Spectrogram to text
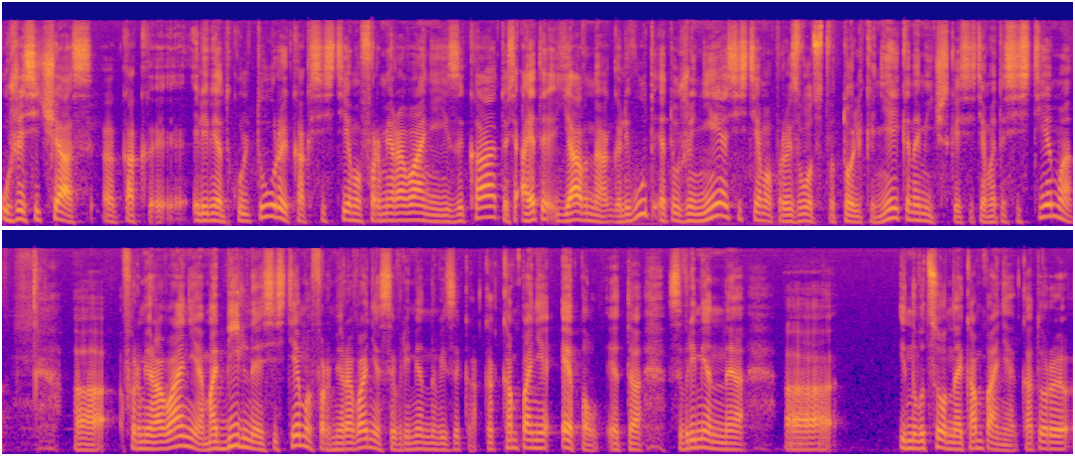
уже сейчас э, как э, элемент культуры, как система формирования языка, то есть, а это явно Голливуд, это уже не система производства только, не экономическая система, это система э, формирования, мобильная система формирования современного языка. Как компания Apple, это современная э, инновационная компания, которая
